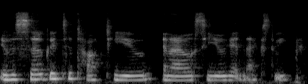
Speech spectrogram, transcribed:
It was so good to talk to you, and I will see you again next week.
